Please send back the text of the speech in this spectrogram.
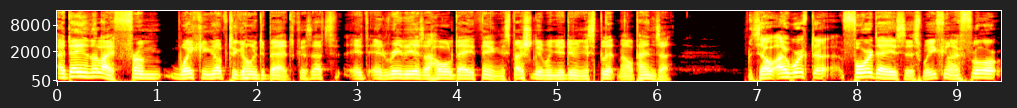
a day in the life from waking up to going to bed, because that's it, it really is a whole day thing, especially when you're doing a split Malpensa. So I worked uh, four days this week, and I flew,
